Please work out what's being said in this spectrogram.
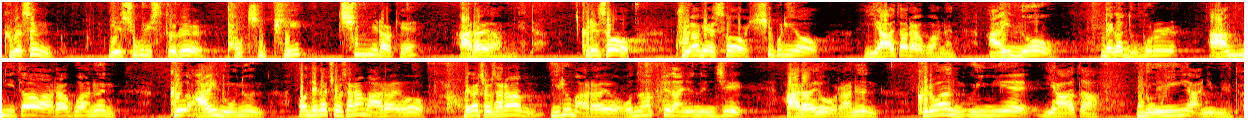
그것은 예수 그리스도를 더 깊이 친밀하게 알아야 합니다. 그래서 구약에서 히브리어 야다라고 하는 I know 내가 누구를 압니다 라고 하는 그 I know는 어, 내가 저 사람 알아요. 내가 저 사람 이름 알아요. 어느 학교 다녔는지 알아요. 라는 그러한 의미의 야다, knowing이 아닙니다.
